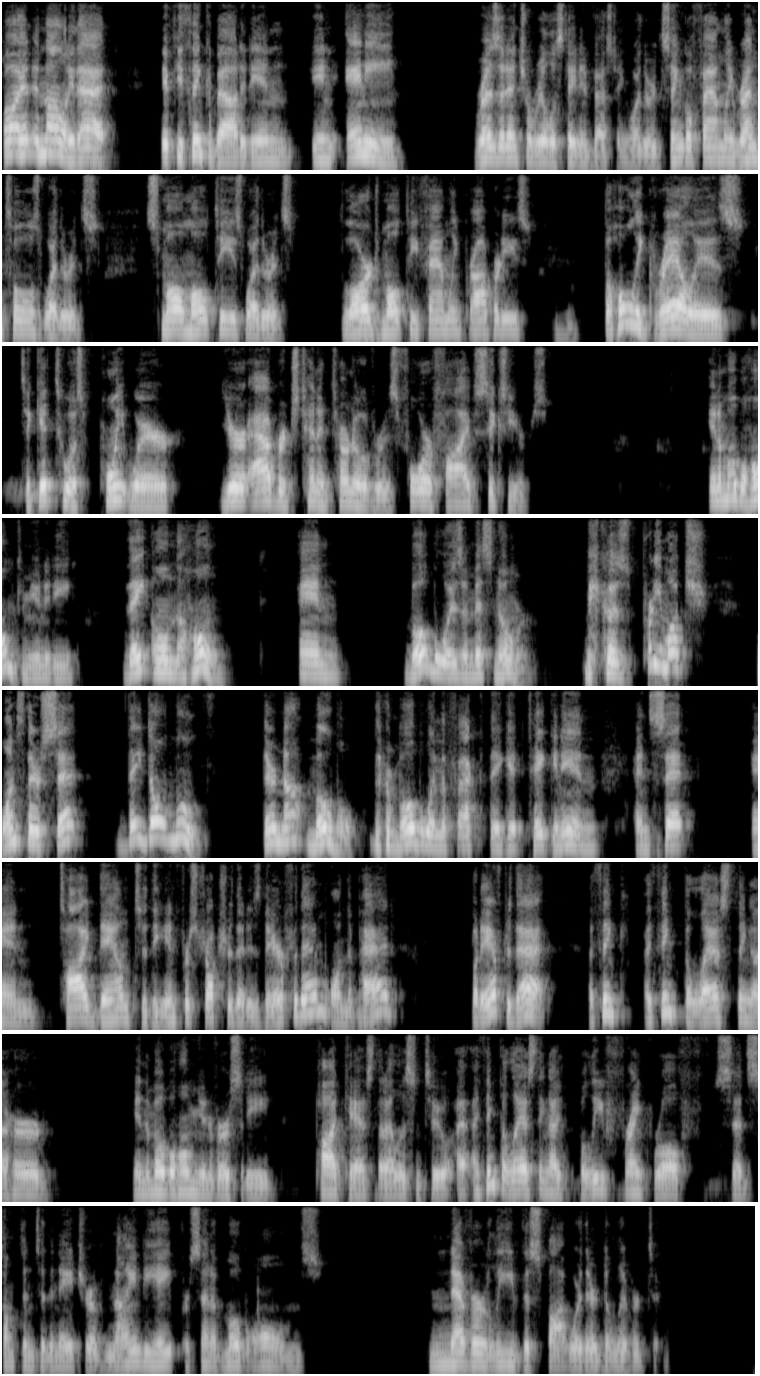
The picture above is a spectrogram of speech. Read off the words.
well and, and not only that if you think about it in in any residential real estate investing whether it's single family rentals whether it's small multis whether it's large multifamily properties, mm-hmm. the holy grail is to get to a point where your average tenant turnover is four, five, six years. In a mobile home community, they own the home. And mobile is a misnomer because pretty much once they're set, they don't move. They're not mobile. They're mobile in the fact that they get taken in and set and tied down to the infrastructure that is there for them on the mm-hmm. pad. But after that, I think I think the last thing I heard in the Mobile Home University podcast that I listened to, I, I think the last thing I believe Frank Rolfe said something to the nature of 98% of mobile homes never leave the spot where they're delivered to.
